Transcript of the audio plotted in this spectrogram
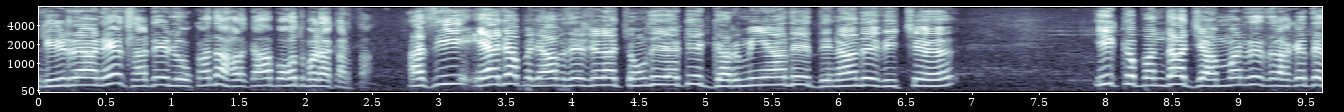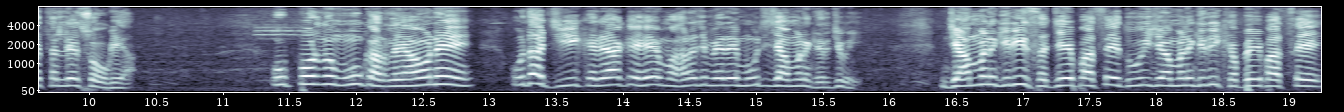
ਲੀਡਰਾਂ ਨੇ ਸਾਡੇ ਲੋਕਾਂ ਦਾ ਹਲਕਾ ਬਹੁਤ ਬੜਾ ਕਰਤਾ। ਅਸੀਂ ਇਹ ਜਿਹਾ ਪੰਜਾਬ ਸਿਰਜਣਾ ਚਾਹੁੰਦੇ ਆ ਕਿ ਗਰਮੀਆਂ ਦੇ ਦਿਨਾਂ ਦੇ ਵਿੱਚ ਇੱਕ ਬੰਦਾ ਜਾਮਣ ਦੇ ਦਰਖਤ ਦੇ ਥੱਲੇ ਸੋ ਗਿਆ। ਉੱਪਰ ਨੂੰ ਮੂੰਹ ਕਰ ਲਿਆ ਉਹਨੇ, ਉਹਦਾ ਜੀ ਕਰਿਆ ਕਿ ਇਹ ਮਹਾਰਾਜ ਮੇਰੇ ਮੂੰਹ 'ਚ ਜਾਮਣ ਗਿਰ ਜਵੇ। ਜਾਮਣ ਗਿਰੀ ਸੱਜੇ ਪਾਸੇ, ਦੂਈ ਜਾਮਣ ਗਿਰੀ ਖੱਬੇ ਪਾਸੇ।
